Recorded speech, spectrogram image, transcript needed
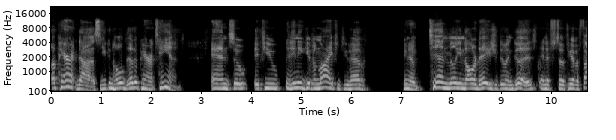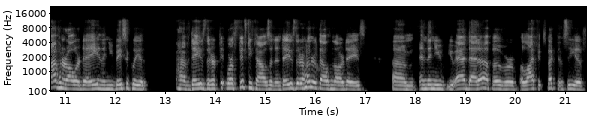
a parent dies you can hold the other parent's hand. And so if you in any given life if you have you know 10 million dollar days you're doing good. And if so if you have a 500 dollar day and then you basically have days that are worth 50,000 and days that are $100,000 days um, and then you you add that up over a life expectancy of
